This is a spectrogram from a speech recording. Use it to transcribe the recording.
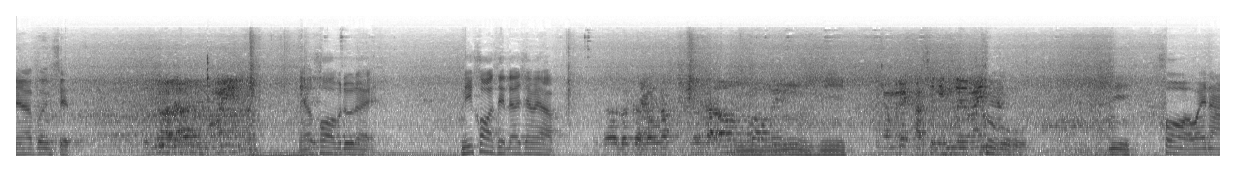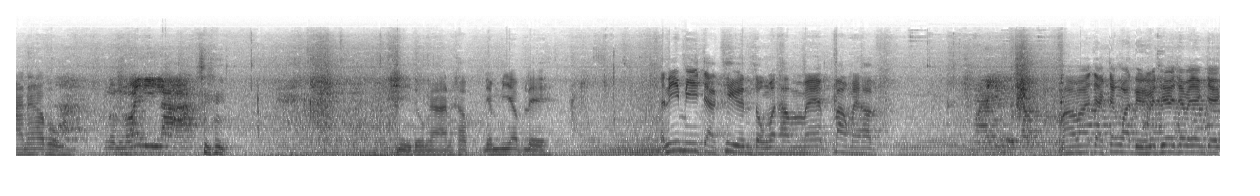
นะครับเพิ่งเสร็จสุดยอดแล้วหนุ่มน้อยเดี๋ยวข้อมาดูหน่อยนี่ข้อเสร็จแล้วใช่ไหมครับแล้วแล้วกันลองครับเดี๋ยวจะลองอืลองเลยมนี่ยังไม่ได้ขาดสนิมเลยไหมโอ้โหนี่ข้อเอาไว้นานนะครับผมหนุ่มน้อยลีลา นี่ดูงานครับเงียบๆเลย อันนี้มีจากที่อื่นส่งมาทำไหมบ้างไหมครับ มาเยอะครับ มามาจากจังหวัดอื่นก็เยอะใช่ไหมยังเจ๊ก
